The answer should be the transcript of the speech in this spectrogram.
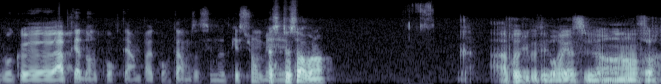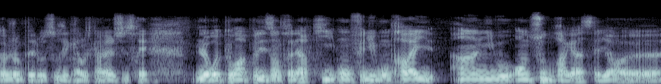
Donc euh, après, dans le court terme, pas court terme, ça c'est une autre question. Mais C'était ça, voilà. Après, du côté de Braga, c'est un, un entraîneur comme Jean-Pierre Souza et Carlos Carvalho, ce serait le retour un peu des entraîneurs qui ont fait du bon travail à un niveau en dessous de Braga, c'est-à-dire euh,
